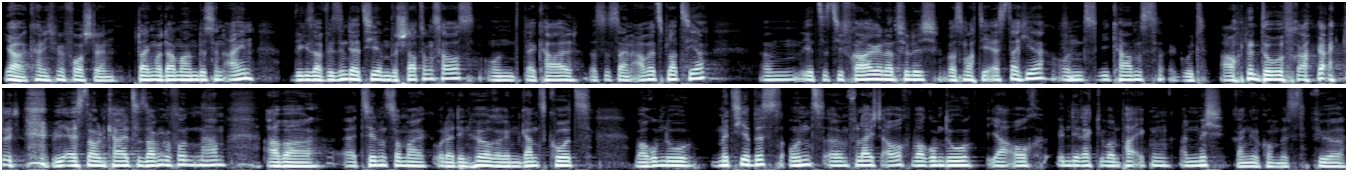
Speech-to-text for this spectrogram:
Ja, kann ich mir vorstellen. Steigen wir da mal ein bisschen ein. Wie gesagt, wir sind jetzt hier im Bestattungshaus und der Karl, das ist sein Arbeitsplatz hier. Ähm, jetzt ist die Frage natürlich, was macht die Esther hier und wie kam es, gut, auch eine doofe Frage eigentlich, wie Esther und Karl zusammengefunden haben. Aber erzähl uns doch mal oder den Hörerinnen ganz kurz, warum du mit hier bist und äh, vielleicht auch, warum du ja auch indirekt über ein paar Ecken an mich rangekommen bist für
